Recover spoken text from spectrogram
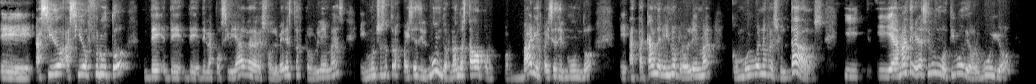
Eh, ha, sido, ha sido fruto de, la posibilidad de resolver estos problemas en muchos otros países del mundo. Hernando ha estado por, varios países del mundo eh, atacando el mismo problema con muy buenos resultados. Y, y además debería ser un motivo de orgullo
